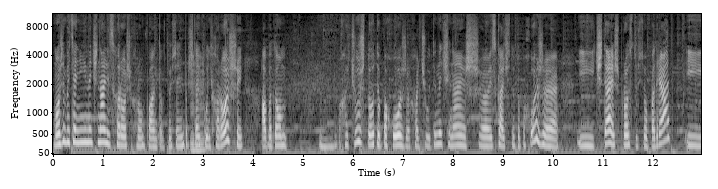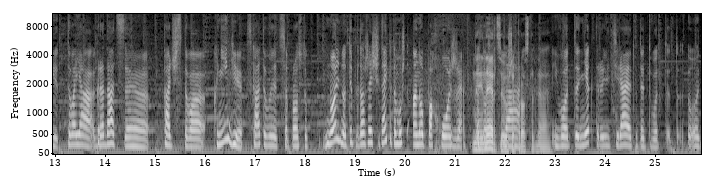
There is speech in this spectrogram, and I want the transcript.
может быть, они и начинали с хороших ромфантов, то есть они прочитают Мгм. какой-нибудь хороший, а потом хочу что-то похожее, хочу. Ты начинаешь э, искать что-то похожее и читаешь просто все подряд, и твоя градация качества книги скатывается просто ноль, но ты продолжаешь читать, потому что оно похоже. На то, что- инерции уже да. просто, да. И вот некоторые теряют вот это вот, вот,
